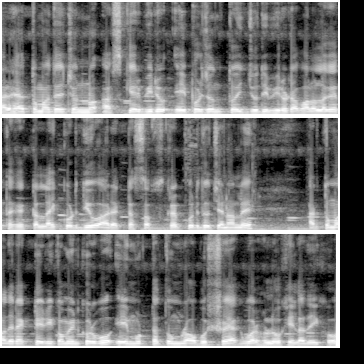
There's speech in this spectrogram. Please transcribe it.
আর হ্যাঁ তোমাদের জন্য আজকের ভিডিও এই পর্যন্তই। যদি ভিডিওটা ভালো লাগে, তাকে একটা লাইক করে দিও আর একটা সাবস্ক্রাইব করে দিও চ্যানেলে আর তোমাদের একটা রিকমেন্ড করব, এই মোডটা তোমরা অবশ্যই একবার হলেও খেলা দেখো।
